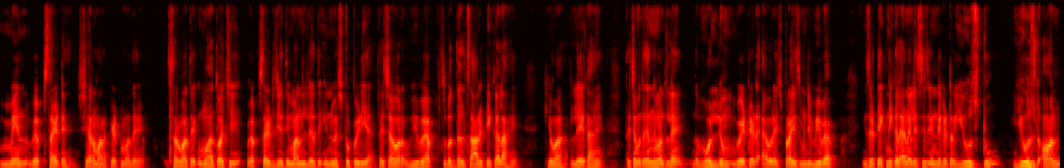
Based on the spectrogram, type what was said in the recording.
मेन वेबसाईट आहे. शेअर मार्केटमध्ये सर्वात एक महत्त्वाची वेबसाईट जी ती मानली जाते इन्व्हेस्टोपीडिया त्याच्यावर व्ह्यूॲपबद्दलचं आर्टिकल आहे किंवा लेख आहे. त्याच्यामध्ये त्यांनी म्हटलं आहे the volume weighted average price म्हणजे व्हीवॅप is a technical analysis indicator use to used on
